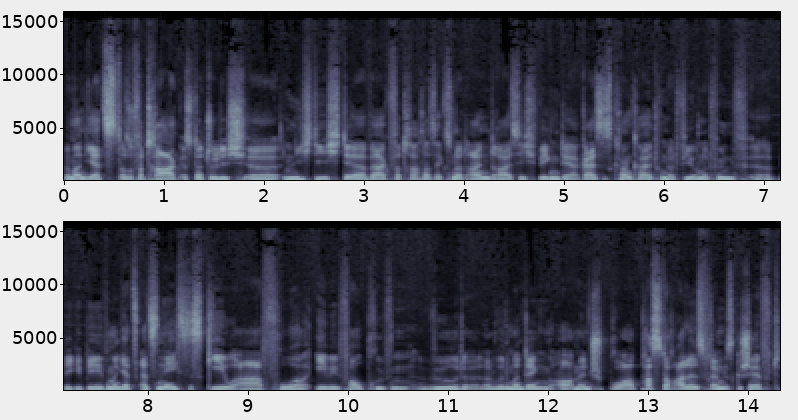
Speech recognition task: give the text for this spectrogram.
Wenn man jetzt, also Vertrag ist natürlich äh, nichtig, der Werkvertrag nach 631 wegen der Geisteskrankheit, 104, 105 äh, BGB. Wenn man jetzt als nächstes GOA vor EBV prüfen würde, dann würde man denken, oh Mensch, boah, passt doch alles, fremdes Geschäft,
